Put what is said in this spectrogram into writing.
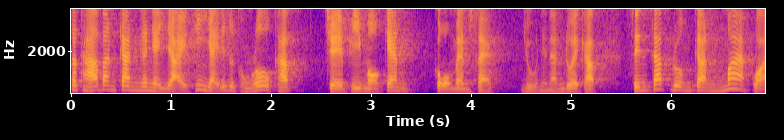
สถาบันการเงินใหญ่ ๆ ที่ใหญ่ที่สุดของโลกครับ JP Morgan Goldman Sachs อยู่ในนั้นด้วยครับ สินทรัพย์รวมกันมากกว่า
